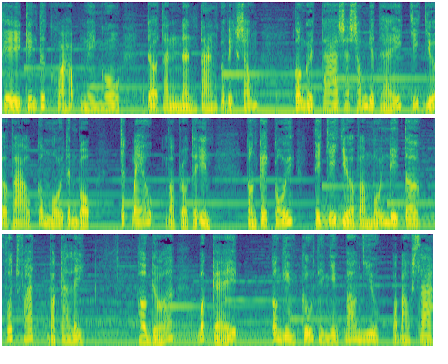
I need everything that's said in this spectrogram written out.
Khi kiến thức khoa học ngây ngô trở thành nền tảng của việc sống, con người ta sẽ sống như thể chỉ dựa vào có mỗi tinh bột, chất béo và protein, còn cây cối thì chỉ dựa vào mỗi nitơ, phosphat và kali. Hơn nữa, bất kể có nghiên cứu thiên nhiên bao nhiêu và bao xa,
